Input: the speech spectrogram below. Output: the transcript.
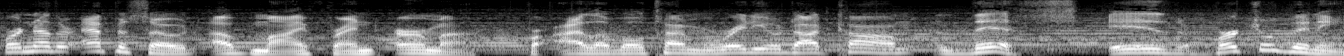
for another episode of My Friend Irma. For iloveoldtimeradio.com, this is Virtual Vinny.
